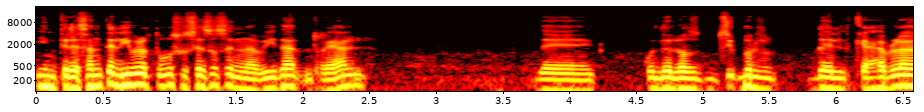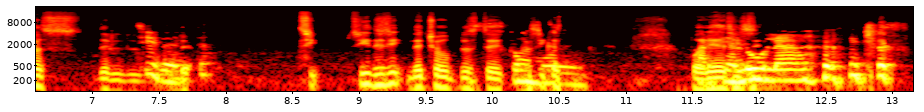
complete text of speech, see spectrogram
Interesante libro, tuvo sucesos en la vida real de de los, pues, del que hablas, del... Sí, Delta. sí, sí, sí, de hecho, este, como casi, casi de podría Luna. muchos-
